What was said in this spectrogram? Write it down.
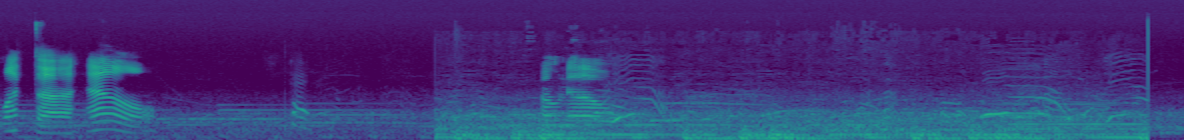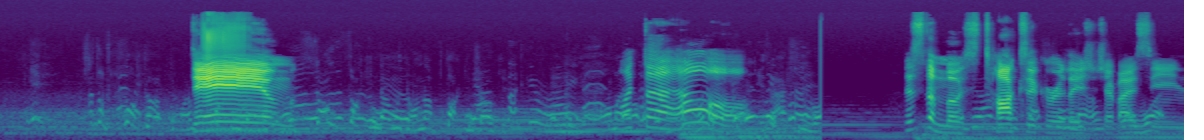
What the hell? My What the hell? This is the most do have one toxic relationship I've seen.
